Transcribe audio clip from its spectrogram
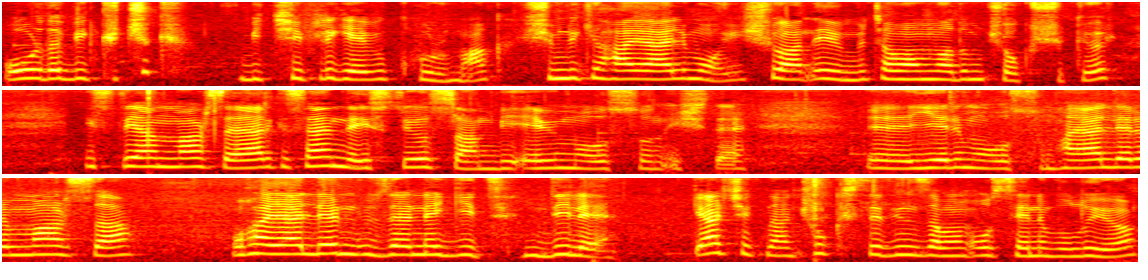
Orada bir küçük bir çiftlik evi kurmak. Şimdiki hayalim o. Şu an evimi tamamladım çok şükür. İsteyen varsa eğer ki sen de istiyorsan bir evim olsun işte e, yerim olsun hayallerin varsa o hayallerin üzerine git dile. Gerçekten çok istediğin zaman o seni buluyor.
